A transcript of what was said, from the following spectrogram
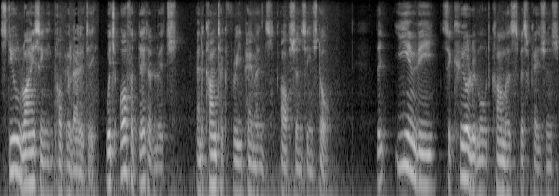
still rising in popularity, which offer data-rich and contact-free payments options in store. The EMV secure remote commerce specifications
